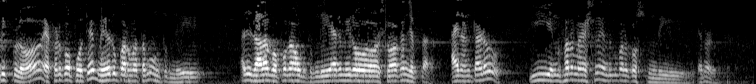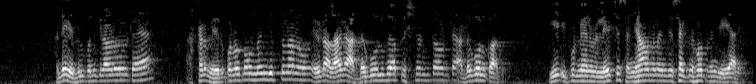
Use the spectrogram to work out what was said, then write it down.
దిక్కులో ఎక్కడికో పోతే మేరు పర్వతం ఉంటుంది. అది చాలా గొప్పగా ఉంటుంది అని మీరు శ్లోకం చెప్తారు. ఆయన అంటాడు ఈ ఇన్ఫర్మేషన్ ఎందుకు పనికి వస్తుంది అని అడుగుతాడు. అంటే ఎందుకు పనికి రావడం ఏమిటా? అక్కడ మేరు పర్వతం ఉందని చెప్తున్నాను. ఏమిటో? అలాగా అడ్డగోలుగా ప్రశ్న అడుగుతూ ఉంటే అడ్డగోలు కాదు. ఇప్పుడు నేను లేచి సంధ్యావందనం చేసి అగ్నిహోత్రం చేయాలి.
